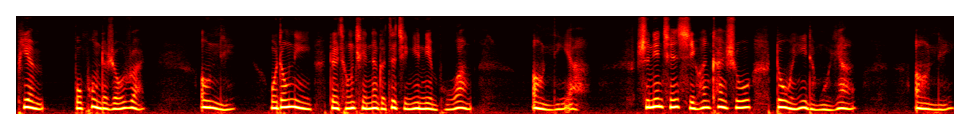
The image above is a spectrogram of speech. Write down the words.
片不碰的柔软。哦，你，我懂你对从前那个自己念念不忘。哦，你啊，十年前喜欢看书多文艺的模样。哦，你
